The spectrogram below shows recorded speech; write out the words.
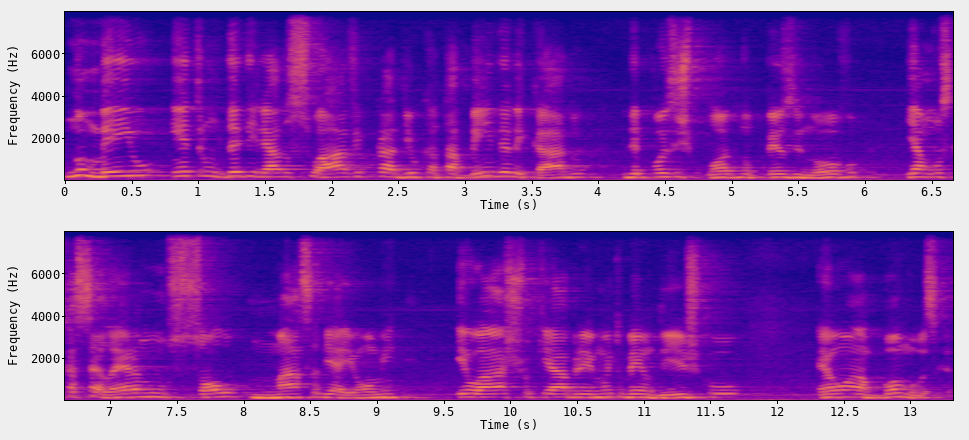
no meio entre um dedilhado suave para Dio cantar bem delicado e depois explode no peso de novo e a música acelera num solo massa de Ayomi. Eu acho que abre muito bem o disco, é uma boa música.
